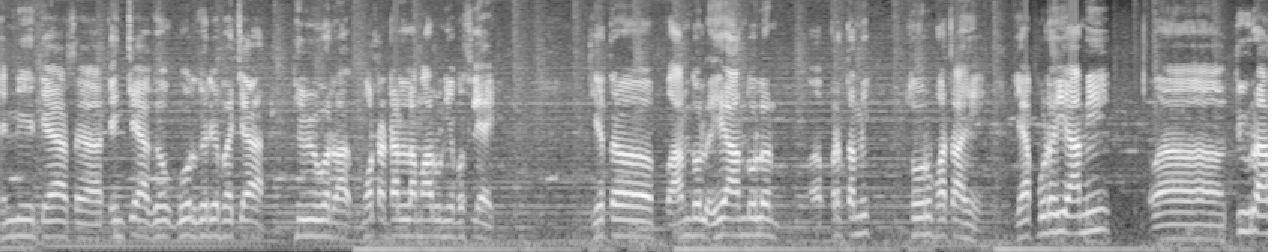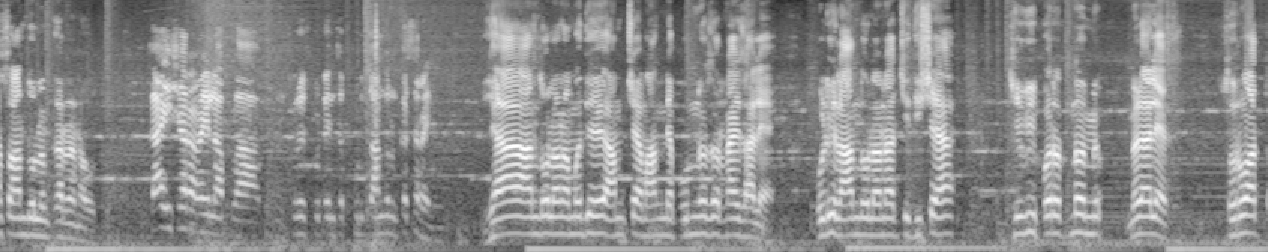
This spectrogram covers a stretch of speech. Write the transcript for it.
यांनी त्या त्यांच्या ग गोरगरिबाच्या टी व्हीवर मोठा टल्ला मारून हे बसले आहेत. हे तर आंदोलन हे आंदोलन प्राथमिक स्वरूपाचं आहे. यापुढेही आम्ही तीव्र असं आंदोलन करणार आहोत. काय इशारा राहील आपला? सुरेश कुटे यांचं पुढचं आंदोलन कसं राहील? ह्या आंदोलनामध्ये आमच्या मागण्या पूर्ण जर नाही झाल्या पुढील आंदोलनाची दिशा ठेवी परत न मिळाल्यास सुरुवात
